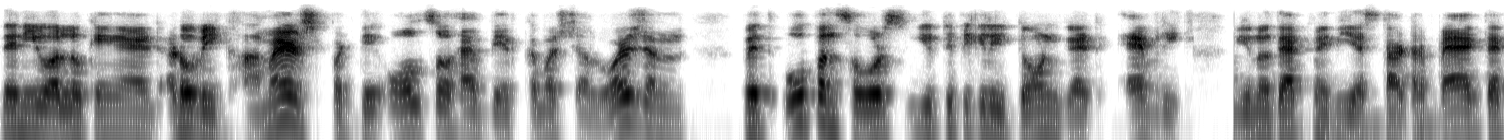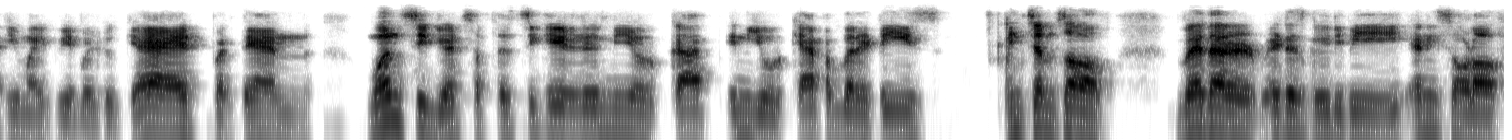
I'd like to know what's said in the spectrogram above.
then you are looking at Adobe Commerce, but they also have their commercial version. With open source, you typically don't get every, you know, that may be a starter pack that you might be able to get. But then once you get sophisticated in your cap in your capabilities in terms of whether it is going to be any sort of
